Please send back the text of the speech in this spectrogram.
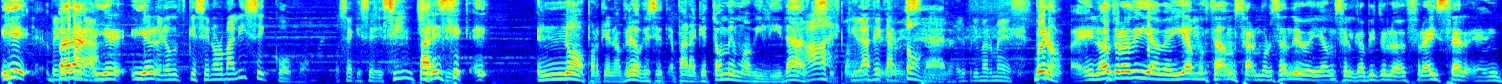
para, pero que se normalice cómo? O sea, que se deshinche. Parece que... No, porque no creo que se para que tome movilidad. Ah, quedás de cartón el primer mes. Bueno, el otro día veíamos, estábamos almorzando y veíamos el capítulo de Fraser en,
